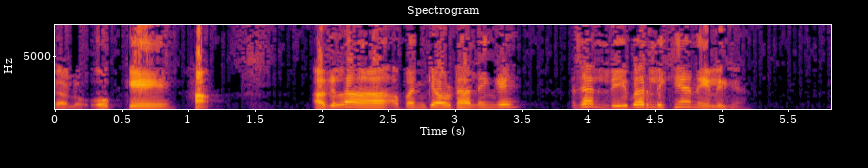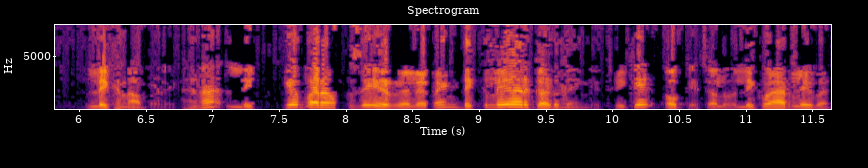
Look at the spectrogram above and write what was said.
चलो ओके हाँ. अगला, अपन क्या उठा लेंगे? अच्छा लेबर लिखे या नहीं लिखे? लिखना पड़ेगा, है ना? लिखे पर हम उसे रिलेवेंट डिक्लेयर कर देंगे, ठीक है? ओके चलो, लिखो यार लेबर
